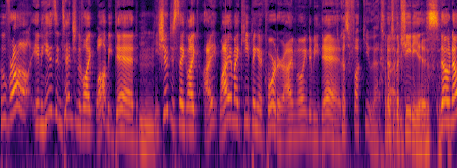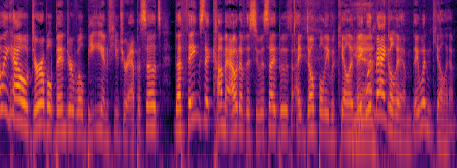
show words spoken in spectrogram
who for all in his intention of like, well, I'll be dead, Mm-hmm. he should just think like, I why am I keeping a quarter? I'm going to be dead. Because fuck you. That's How much of a cheat he is. Though knowing how durable Bender will be in future episodes, the things that come out of the suicide booth, I don't believe would kill him. They would mangle him. They wouldn't kill him.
